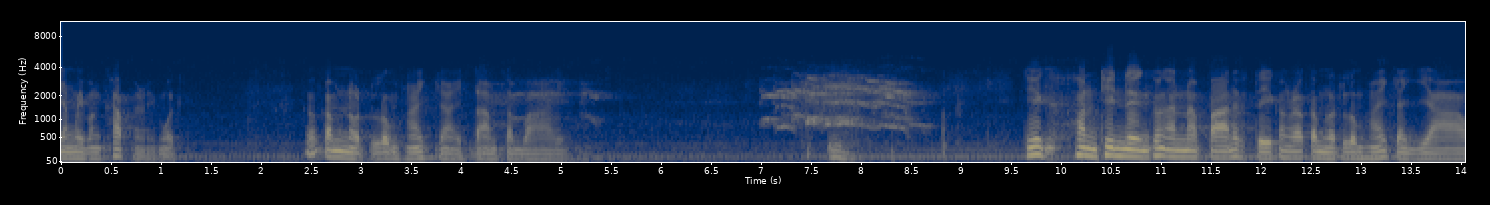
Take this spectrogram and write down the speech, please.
ยังไม่บังคับอะไรหมด ก็กำหนดลมหายใจตามสบาย ที่ขั้นที่หนึ่งของอนาปานสติของเรากำหนดลมหายใจยาว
